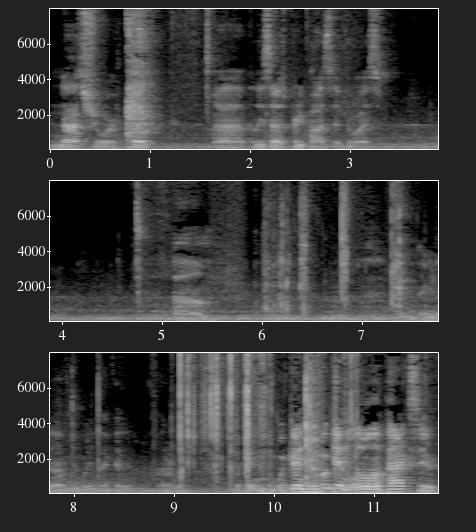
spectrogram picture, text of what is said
Not sure, but uh, at least I was pretty positive there was. Um, maybe not. It. I don't know. We're getting, we're getting, we're getting low on packs here.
